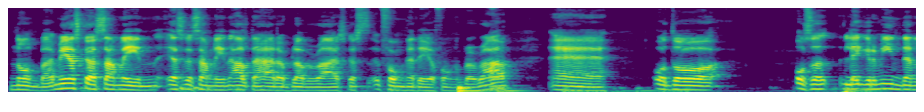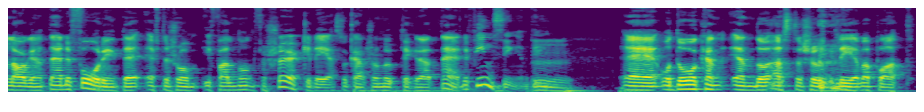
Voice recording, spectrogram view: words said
någon bara, men jag ska samla in, jag ska samla in allt det här och bla bla bla, jag ska fånga det och fånga bla bla. Eh, och då... Och så lägger de in den lagen att nej det får du inte eftersom ifall någon försöker det så kanske de upptäcker att nej det finns ingenting. Eh, och då kan ändå Östersund leva på att...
